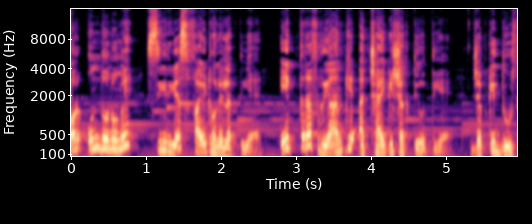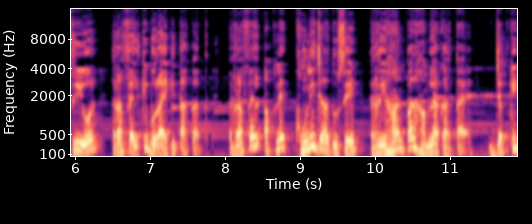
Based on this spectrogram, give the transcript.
और उन दोनों में सीरियस फाइट होने लगती है। एक तरफ़ रियान की अच्छाई की शक्ति होती है, जबकि दूसरी ओर रफेल की बुराई की ताकत। रफेल अपने खूनी जादू से रिहान पर हमला करता है, जबकि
